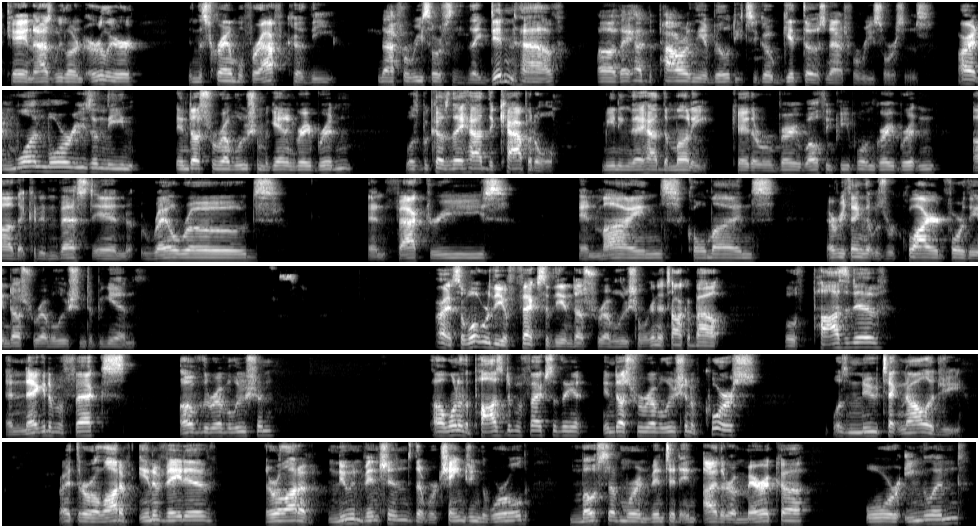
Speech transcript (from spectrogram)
Okay, and as we learned earlier in the scramble for Africa, the natural resources that they didn't have, uh, they had the power and the ability to go get those natural resources. All right, and one more reason the Industrial Revolution began in Great Britain was because they had the capital, meaning they had the money. Okay, there were very wealthy people in Great Britain uh, that could invest in railroads and factories and mines, coal mines, everything that was required for the Industrial Revolution to begin. All right, so what were the effects of the Industrial Revolution? We're going to talk about both positive and negative effects of the revolution. Uh, one of the positive effects of the Industrial Revolution, of course, was new technology. Right? There were a lot of innovative, there were a lot of new inventions that were changing the world. Most of them were invented in either America or England.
